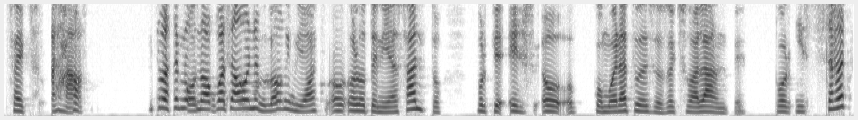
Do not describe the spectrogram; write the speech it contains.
sexo? Ajá. No, no, ha pasado nada. O, lo tenías alto, porque es, o, ¿cómo era tu deseo sexual antes? Porque... Exacto.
